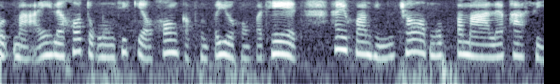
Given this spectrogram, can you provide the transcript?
กฎหมายและข้อตกลงที่เกี่ยวข้องกับผลประโยชน์ของประเทศ ให้ความเห็นชอบงบประมาณและภาษี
